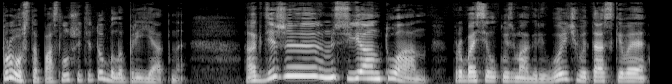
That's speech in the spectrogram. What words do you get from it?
Просто послушать и то было приятно. «А где же мсье Антуан?» — пробасил Кузьма Григорьевич, вытаскивая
